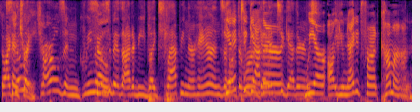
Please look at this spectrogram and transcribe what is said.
So I feel like Charles and Queen So- Elizabeth ought to be like slapping their hands. Get about it the royal- together. Get it together. and- we are all united front. Come on.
